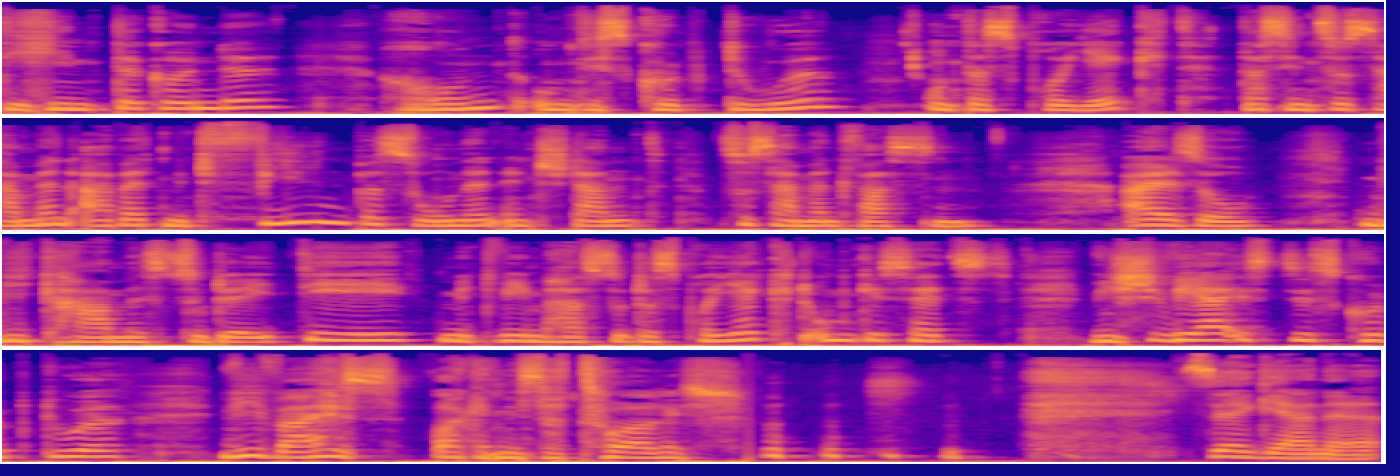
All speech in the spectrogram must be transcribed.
die Hintergründe rund um die Skulptur und das Projekt, das in Zusammenarbeit mit vielen Personen entstand, zusammenfassen. Also, wie kam es zu der Idee? Mit wem hast du das Projekt umgesetzt? Wie schwer ist die Skulptur? Wie war es organisatorisch? Sehr gerne.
